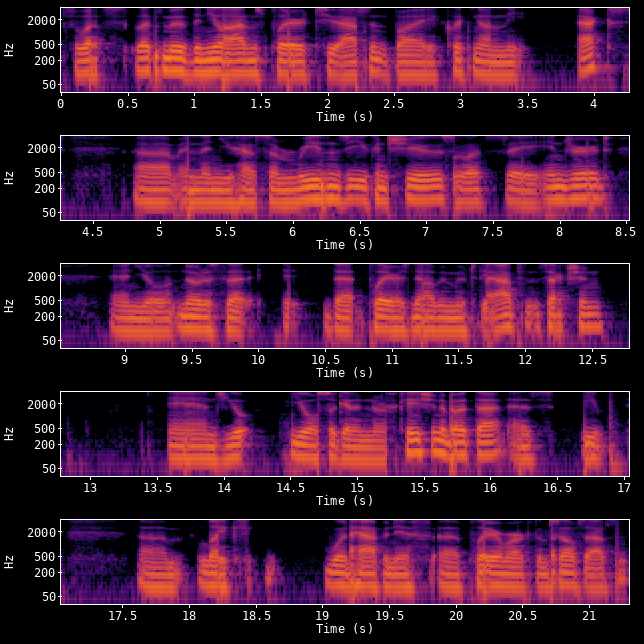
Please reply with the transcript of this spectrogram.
So let's let's move the Neil Adams player to absent by clicking on the X, um, and then you have some reasons that you can choose. So let's say injured, and you'll notice that it, that player has now been moved to the absent section, and you you also get a notification about that as um, like would happen if a player marked themselves absent.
